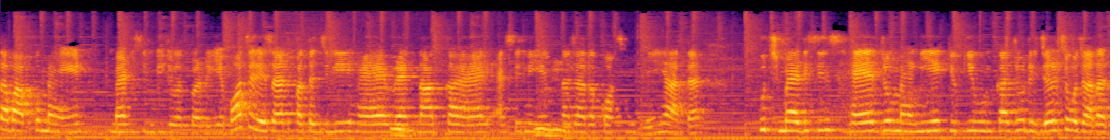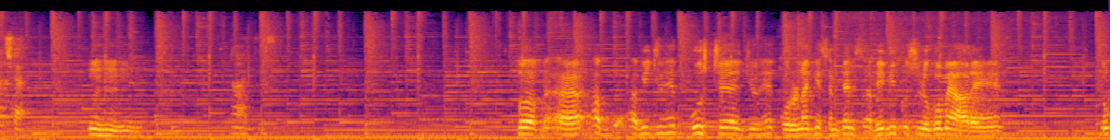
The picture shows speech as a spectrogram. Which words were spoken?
तब आपको मेडिसिन की ज़रूरत पड़ रही है। बहुत सारे सर पतंजलि है हम्म। वैद्यनाथ का है ऐसे नहीं है हम्म, इतना हम्म। ज़्यादा कॉस्टली नहीं आता है। कुछ मेडिसिन है जो महँगी है क्योंकि उनका जो रिज़ल्ट है वो ज़्यादा अच्छा है। तो अब अब, अभी जो है पोस्ट जो है कोरोना के सिम्टम्स अभी भी कुछ लोगों में आ रहे हैं। तो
